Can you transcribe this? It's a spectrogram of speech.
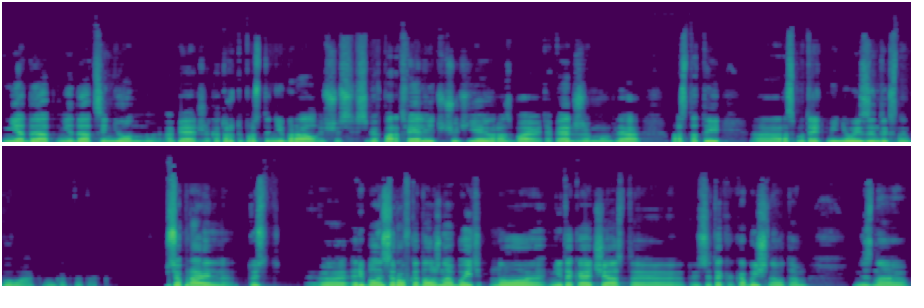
недо, недооцененную, опять же, которую ты просто не брал еще себе в портфель и чуть-чуть ею разбавить. Опять же, ну, для простоты э, рассмотреть меню из индексных бумаг. Ну, как-то так. Все правильно. То есть э, ребалансировка должна быть, но не такая частая. То есть это как обычно, вот там, не знаю,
